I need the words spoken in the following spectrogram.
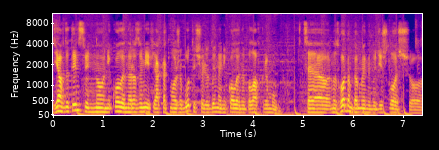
Я в дитинстві ну, ніколи не розумів, як так може бути, що людина ніколи не була в Криму. Це ну, згодом до мене ну, дійшло, що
